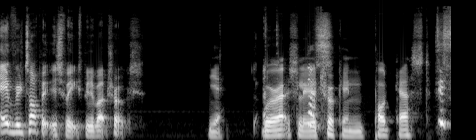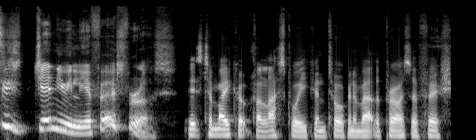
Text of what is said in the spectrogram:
every topic this week's been about trucks. We're actually a trucking podcast. This is genuinely a first for us. It's to make up for last week and talking about the price of fish.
